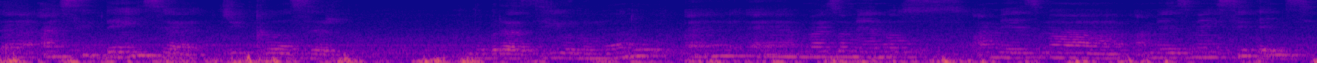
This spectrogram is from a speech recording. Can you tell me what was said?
É, a incidência de câncer no Brasil, no mundo, é, é, mais ou menos a mesma, a mesma incidência,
